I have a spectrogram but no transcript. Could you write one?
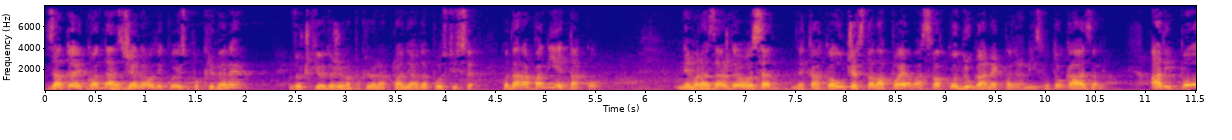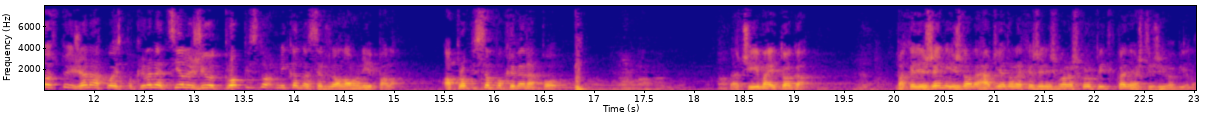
Zato je kod nas žene ovdje koje su pokrivene, zočkivo da žena pokrivena klanja, da posti sve. Kod Arapa nije tako. Ne mora znaš da je ovo sad nekakva učestala pojava, svako druga ne klanja, nismo to kazali. Ali postoji žena koja je pokrivena cijeli život propisno, nikad na srđu Allahu nije pala. A propisno pokrivena po... Znači ima i toga. Pa kad je ženiš dole, hađija dole, kad ženiš moraš prvo piti, klanjaš ti živa bila.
